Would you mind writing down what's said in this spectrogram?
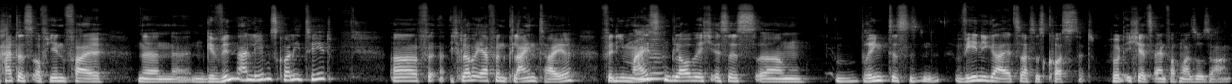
hat es auf jeden Fall einen, einen Gewinn an Lebensqualität. Äh, für, ich glaube eher für einen kleinen Teil. Für die meisten, mhm. glaube ich, ist es, ähm, bringt es weniger, als was es kostet. Würde ich jetzt einfach mal so sagen.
